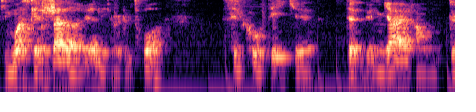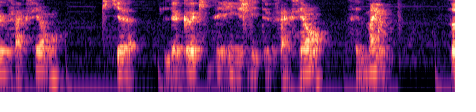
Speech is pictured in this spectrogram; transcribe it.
Puis moi, ce que j'adorais des 1, 2, 3, c'est le côté que t'as une guerre entre deux factions, puis que le gars qui dirige les deux factions, c'est le même. Ça,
